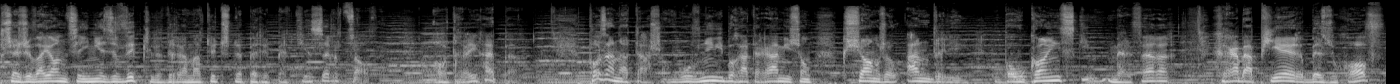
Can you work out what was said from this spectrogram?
przeżywającej niezwykle dramatyczne perypetie sercowe. Audrey Hepburn. Poza Nataszą głównymi bohaterami są książę Andrii Bołkoński, Melferer, hrabia Pierre Bezuchow,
